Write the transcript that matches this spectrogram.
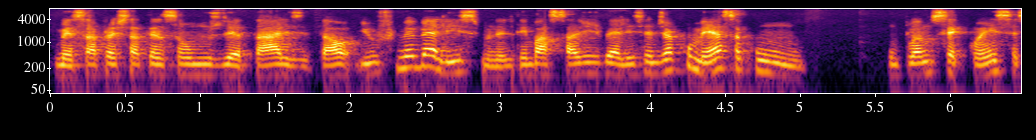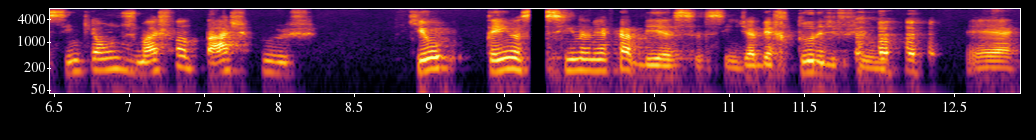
começar a prestar atenção nos detalhes e tal. E o filme é belíssimo, né? Ele tem passagens belíssimas. Ele já começa com um plano sequência, assim, que é um dos mais fantásticos que eu tenho assim na minha cabeça, assim, de abertura de filme. É,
